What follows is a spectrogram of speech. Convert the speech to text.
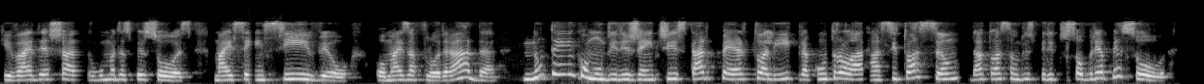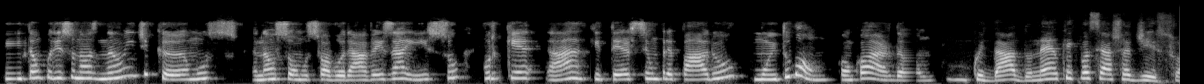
que vai deixar alguma das pessoas mais sensível ou mais aflorada, não tem como um dirigente estar perto ali para controlar a situação da atuação do espírito sobre a pessoa. Então, por isso, nós não indicamos, não somos favoráveis a isso, porque há que ter-se um preparo muito bom, concordam? Cuidado, né? O que, você acha disso?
